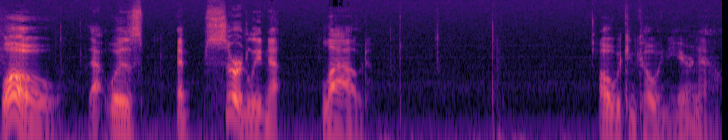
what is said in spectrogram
Whoa, that was absurdly loud. Oh, we can go in here now.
